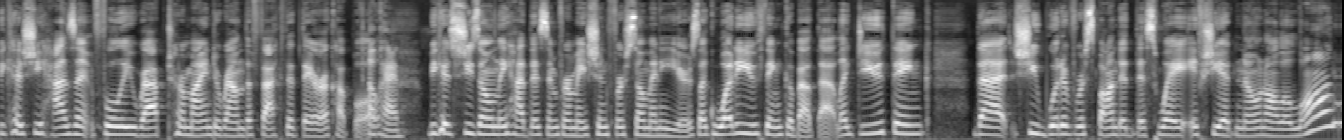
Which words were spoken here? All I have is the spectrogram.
because she hasn't fully wrapped her mind around the fact that they're a couple. Okay. Because she's only had this information for so many years. Like, what do you think about that? Like, do you think that she would have responded this way if she had known all along?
